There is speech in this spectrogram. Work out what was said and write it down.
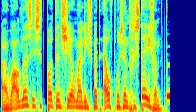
Bij Wildlands is het potentieel maar liefst met 11% gestegen.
